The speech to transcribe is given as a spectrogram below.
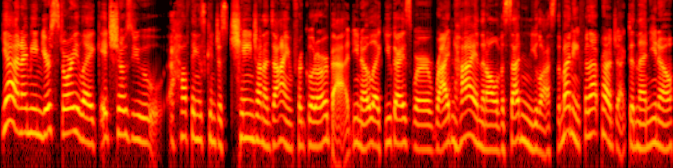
Yeah, and I mean your story like it shows you how things can just change on a dime for good or bad. You know, like you guys were riding high and then all of a sudden you lost the money for that project and then, you know,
